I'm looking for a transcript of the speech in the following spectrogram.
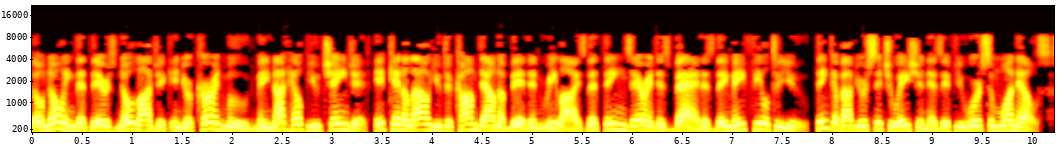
Though knowing that there's no logic in your current mood may not help you change it, it can allow you to calm down a bit and realize that things aren't as bad as they may feel to you. Think about your situation as if you were someone else.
